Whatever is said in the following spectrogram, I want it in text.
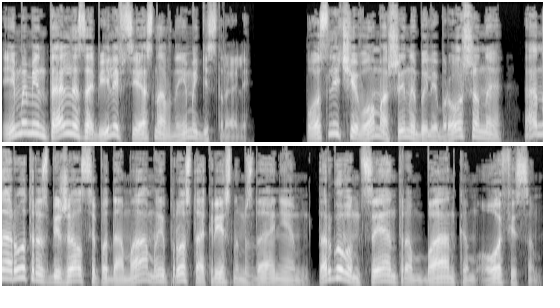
и моментально забили все основные магистрали. После чего машины были брошены, а народ разбежался по домам и просто окрестным зданиям, торговым центрам, банкам, офисам.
